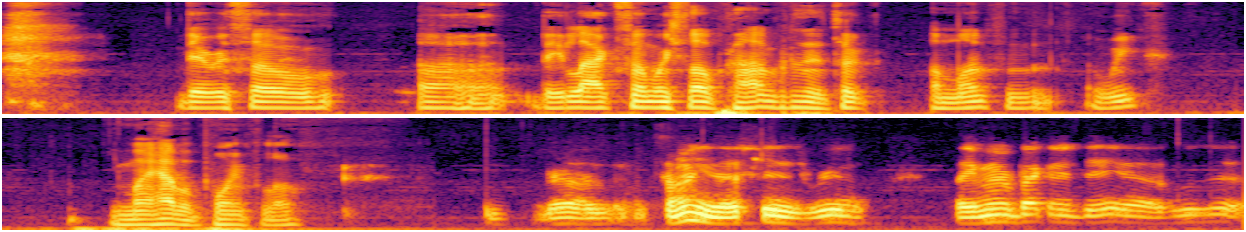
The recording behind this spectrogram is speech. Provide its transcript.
They were so. Uh, they lacked so much self confidence. It took a month and a week. You might have a point, Flo. Bro, I'm telling you, that shit is real. Like, remember back in the day, uh, who was it?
